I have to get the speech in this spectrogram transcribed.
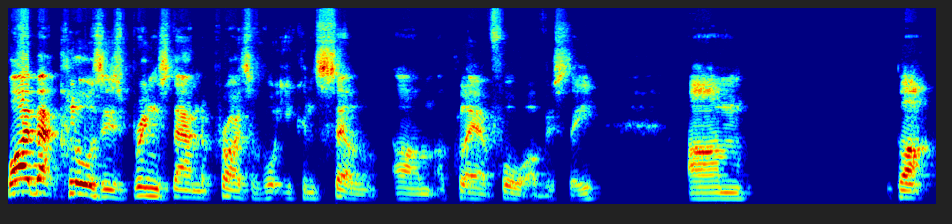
Buyback clauses brings down the price of what you can sell um, a player for, obviously. Um, but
